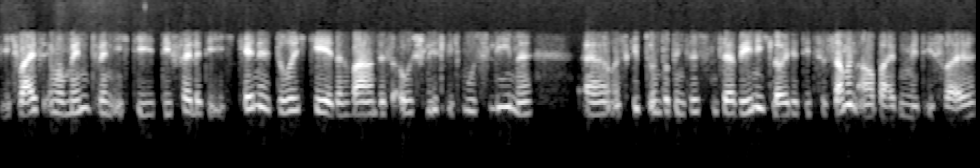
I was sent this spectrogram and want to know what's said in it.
ich weiß im Moment, wenn ich die, die Fälle, die ich kenne, durchgehe, dann waren das ausschließlich Muslime. Äh, und es gibt unter den Christen sehr wenig Leute, die zusammenarbeiten mit Israel.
